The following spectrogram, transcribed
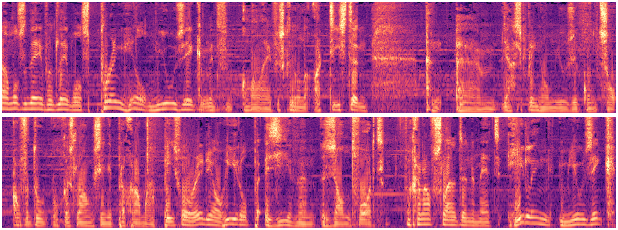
Verzamel-cd van het label Spring Hill Music met allerlei verschillende artiesten. En um, ja, Spring Hill Music komt zo af en toe nog eens langs in het programma Peaceful Radio hier op ZFM Zandvoort. We gaan afsluiten met Healing Music.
